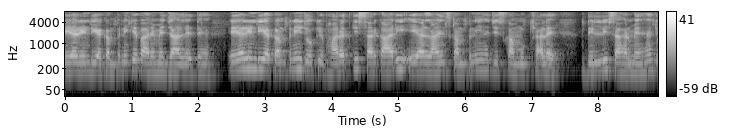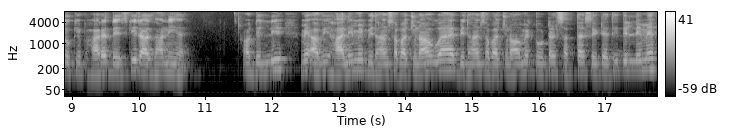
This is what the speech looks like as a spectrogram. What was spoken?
एयर इंडिया कंपनी के बारे में जान लेते हैं। एयर इंडिया कंपनी जो कि भारत की सरकारी एयरलाइंस कंपनी है, जिसका मुख्यालय दिल्ली शहर में है, जो कि भारत देश की राजधानी है। और दिल्ली में अभी हाल ही में विधानसभा चुनाव हुआ है। विधानसभा चुनाव में टोटल सत्तर सीटें थी दिल्ली में,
